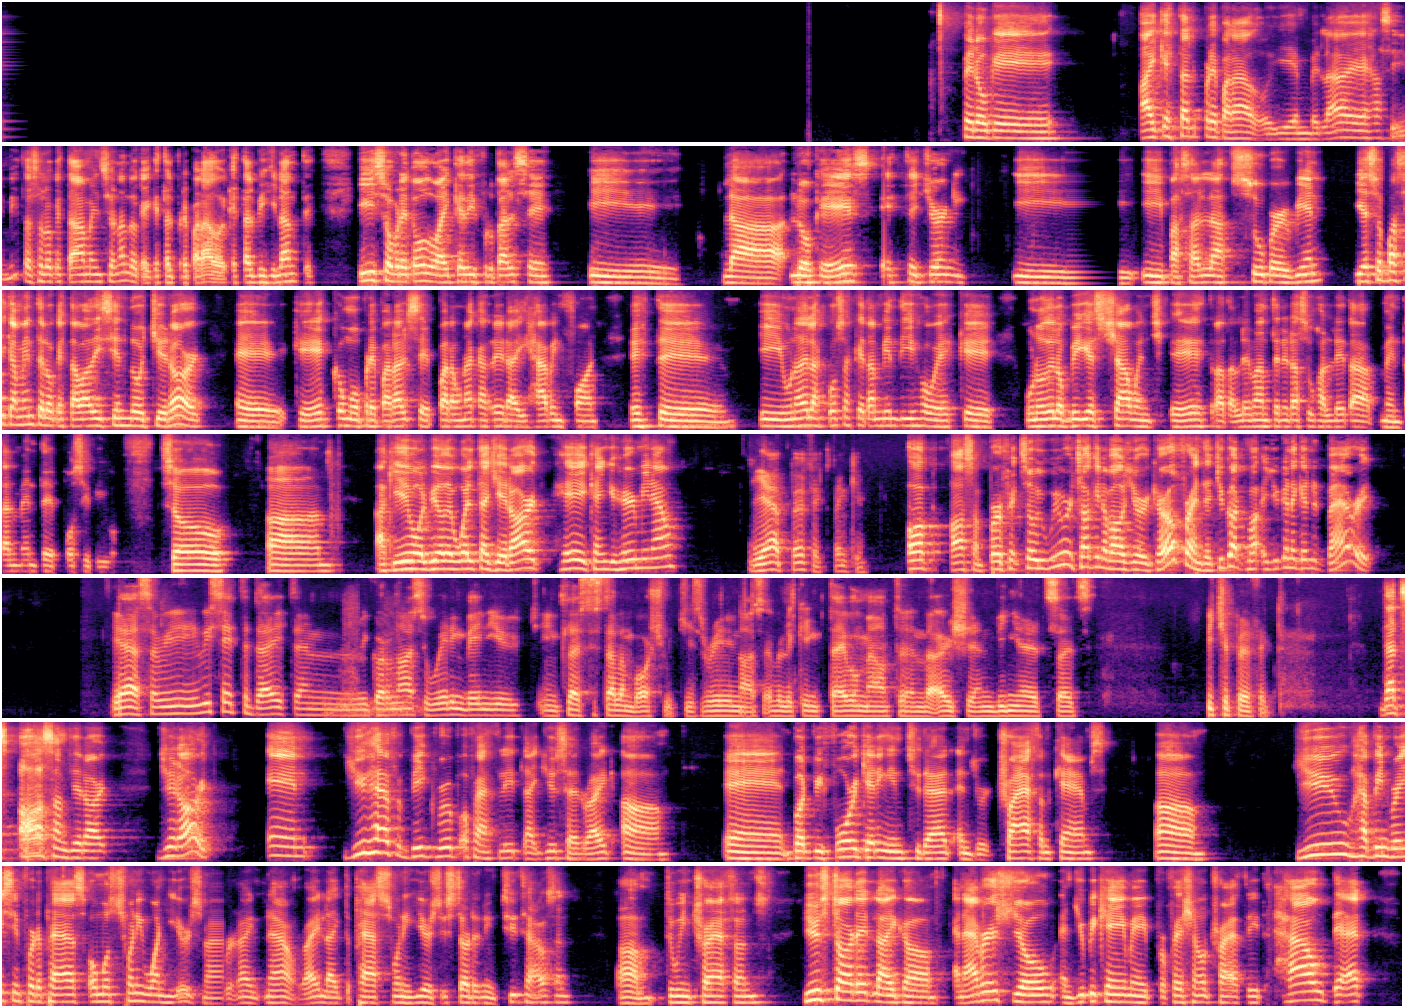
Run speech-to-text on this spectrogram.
Pero que hay que estar preparado y en verdad es así, eso es lo que estaba mencionando, que hay que estar preparado, hay que estar vigilante y sobre todo hay que disfrutarse y, la, lo que es este journey y, y, pasarla súper bien. Y eso es básicamente lo que estaba diciendo Gerard, eh, que es como prepararse para una carrera y having fun. Este, y una de las cosas que también dijo es que uno de los biggest challenge es tratar de mantener a sus atletas mentalmente positivos. So, um, aquí volvió de vuelta Gerhard. Hey, can you hear me now? Yeah, perfect. Thank you. Oh, awesome, perfect. So we were talking about your girlfriend that you got. You're gonna get married. Yeah, so we we set the date and we got a nice wedding venue in close to Stellenbosch, which is really nice, overlooking Table Mountain, the ocean, vineyards. So it's picture perfect. That's awesome, Gerhard. Gerhard, and you have a big group of athletes, like you said, right? Um, and but before getting into that and your triathlon camps, um, you have been racing for the past almost 21 years now, right now, right? Like the past 20 years. You started in 2000 um, doing triathlons. You started like um, an average Joe and you became a professional triathlete. How that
